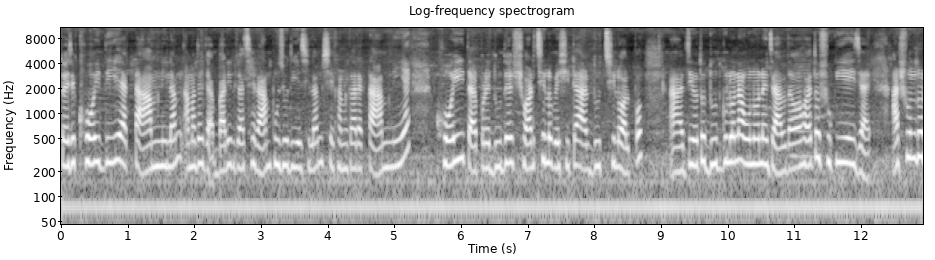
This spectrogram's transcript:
তো এই যে খই দিয়ে একটা আম নিলাম। আমাদের বাড়ির গাছের আম পুজো দিয়েছিলাম। সেখানকার একটা আম নিয়ে খই, তারপরে দুধের স্বর ছিল বেশিটা, আর দুধ ছিল অল্প। আর যেহেতু দুধগুলো না উনুনে জাল দেওয়া হয়, তো শুকিয়েই যায়। আর সুন্দর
